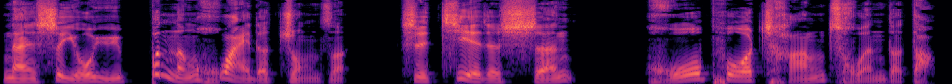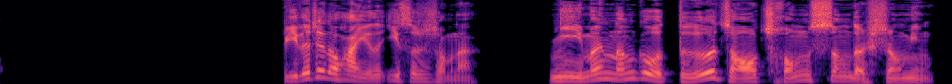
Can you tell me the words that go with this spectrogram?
乃是由于不能坏的种子，是借着神活泼长存的道。彼得这段话有的意思是什么呢？你们能够得着重生的生命，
